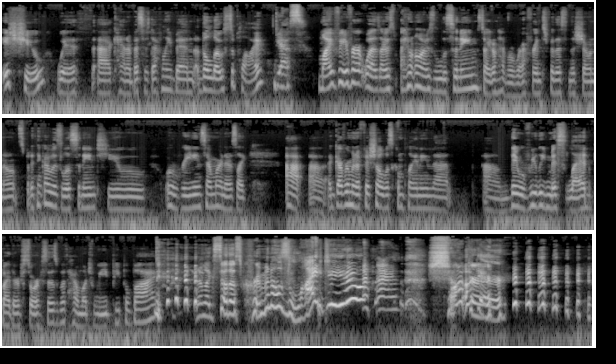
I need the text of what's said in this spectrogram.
issue with uh, cannabis has definitely been the low supply. Yes. My favorite was I was I don't know I was listening, so I don't have a reference for this in the show notes, but I think I was listening to or reading somewhere, and I was like, uh, uh, a government official was complaining that um, they were really misled by their sources with how much weed people buy. and I'm like, so those criminals lied to you? Shocker. Shocker.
